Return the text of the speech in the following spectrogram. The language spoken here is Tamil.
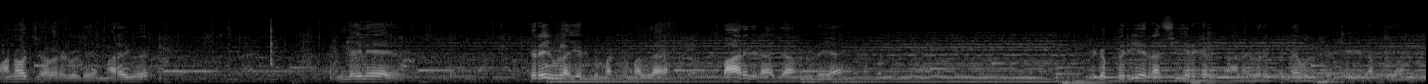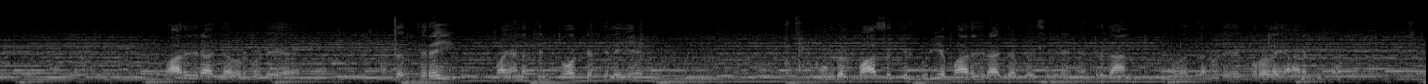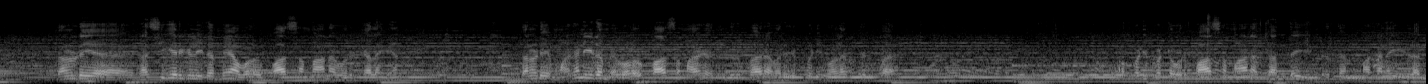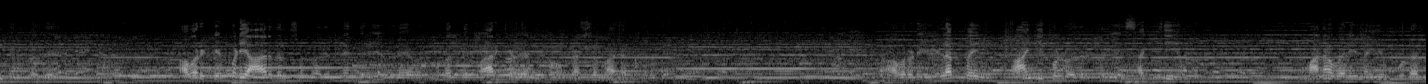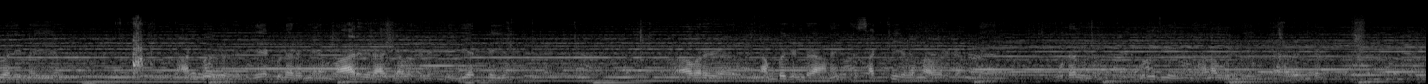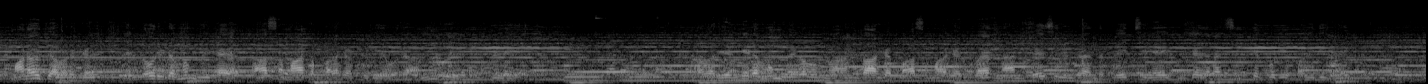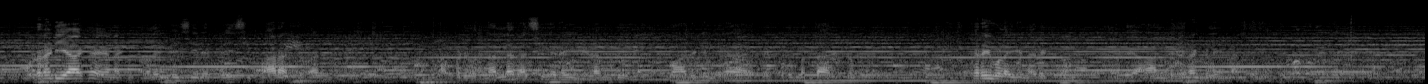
மனோஜ் அவர்களுடைய மறைவு உண்மையிலே திரையுலகிற்கு மட்டுமல்ல பாரதி ராஜாவினுடைய மிகப்பெரிய ரசிகர்கள் அனைவருக்குமே ஒரு பெரிய இழப்பு தான் பாரதி ராஜா அவர்களுடைய அந்த திரை பயணத்தின் துவக்கத்திலேயே உங்கள் பாசத்திற்குரிய பாரதி ராஜா பேசுகிறேன் என்றுதான் அவர் தன்னுடைய குரலை ஆரம்பித்தார். தன்னுடைய ரசிகர்களிடமே அவ்வளவு பாசமான ஒரு கலைஞன். தன்னுடைய மகனிடம் எவ்வளவு பாசமாக இருந்திருப்பார் அவர் எப்படி வளர்த்திருப்பார் அப்படிப்பட்ட ஒரு பாசமான தந்தை இன்று தன் மகனை இழந்திருப்பது. அவருக்கு எப்படி ஆறுதல் சொல்வதென்றே தெரியவில்லை. அவர் முகத்தை பார்க்கவே மிகவும் கஷ்டமாக இருக்கிறது அவருடைய இழப்பை தாங்கிக் கொள்வதற்குரிய சக்தியும் மன வலிமையும் உடல் வலிமையும் அன்பு இயக்குனருமே பாரதிராஜ் அவர்களுக்கு இயற்கையும் அவர்கள் நம்புகின்ற அனைத்து சக்திகளும் அவருக்கு அந்த உடல் உறுதியையும் மன உறுதியையும் தர வேண்டும். மனோஜ் அவர்கள் எல்லோரிடமும் மிக பாசமாக பழகக்கூடிய ஒரு அன்பு பிள்ளை. அவர் என்னிடமும் மிகவும் அன்பாக பாசமாக இருப்பார். நான் பேசுகின்ற அந்த பேச்சிலே மிக ரசிக்கக்கூடிய பகுதிகளை உடனடியாக எனக்கு தொலைபேசியில் ரசிகரை இழந்து வாடுகின்ற அவருடைய குடும்பத்தாருக்கும் திரையுலகினருக்கும் என்னுடைய ஆழ்ந்த இரங்கலை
